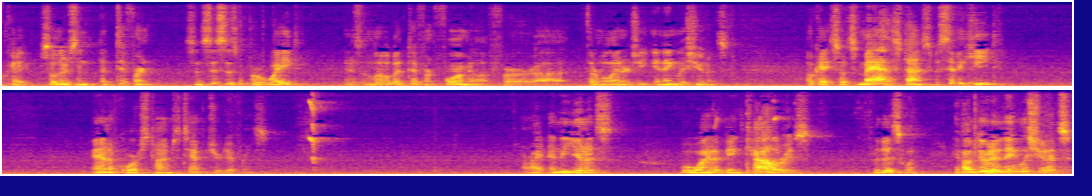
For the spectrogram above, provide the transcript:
Okay, so there's an, a different, since this is per weight, there's a little bit different formula for uh, thermal energy in English units. Okay, so it's mass times specific heat, and of course times the temperature difference. All right, and the units will wind up being calories for this one. If I'm doing it in English units,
